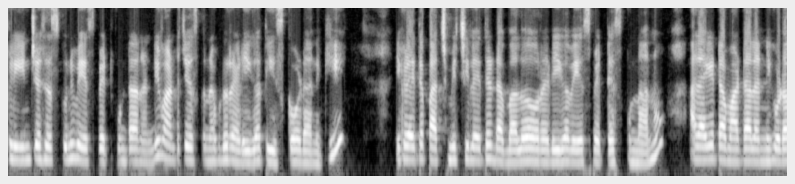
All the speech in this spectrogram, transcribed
క్లీన్ చేసేసుకుని వేసి పెట్టుకుంటానండి. వంట చేసుకున్నప్పుడు రెడీగా తీసుకోవడానికి. ఇక్కడైతే పచ్చిమిర్చిలు అయితే డబ్బాలో రెడీగా వేసి పెట్టేసుకున్నాను. అలాగే టమాటాలన్నీ కూడా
